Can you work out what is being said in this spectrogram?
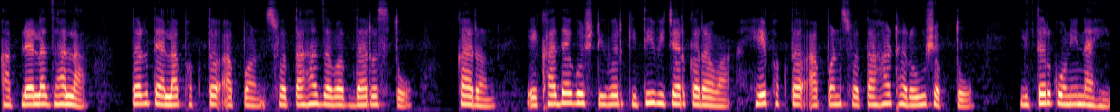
आपल्याला झाला तर त्याला फक्त आपण स्वतः जबाबदार असतो. कारण एखाद्या गोष्टीवर किती विचार करावा हे फक्त आपण स्वतः ठरवू शकतो, इतर कोणी नाही.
